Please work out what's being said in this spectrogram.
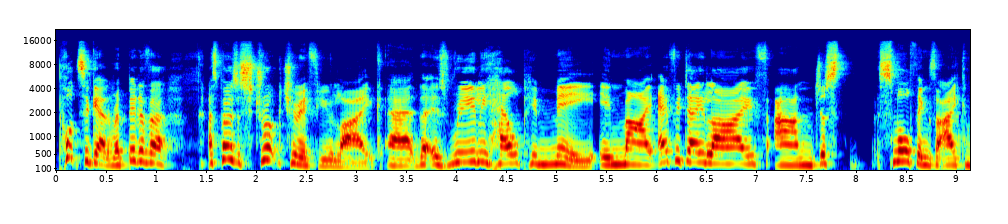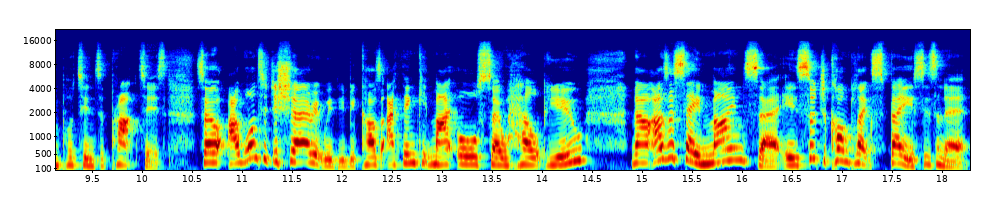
put together a bit of a I suppose, a structure, if you like, uh, that is really helping me in my everyday life and just small things that I can put into practice. So I wanted to share it with you because I think it might also help you. Now, as I say, mindset is such a complex space, isn't it?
